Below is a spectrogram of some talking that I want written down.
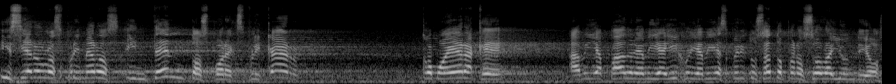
hicieron los primeros intentos por explicar cómo era que había Padre, había Hijo y había Espíritu Santo, pero solo hay un Dios.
